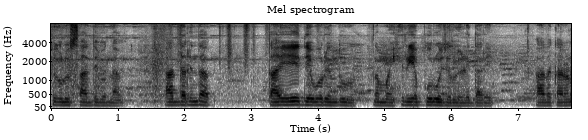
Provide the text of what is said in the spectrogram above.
ಸಿಗಲು ಸಾಧ್ಯವಿಲ್ಲ. ಆದ್ದರಿಂದ ತಾಯಿಯೇ ದೇವರು ಎಂದು ನಮ್ಮ ಹಿರಿಯ ಪೂರ್ವಜರು ಹೇಳಿದ್ದಾರೆ. ಆದ ಕಾರಣ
